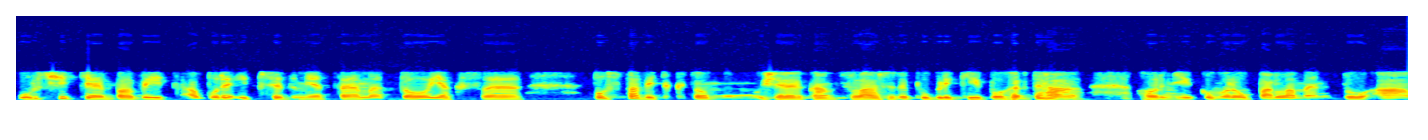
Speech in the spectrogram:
určitě bavit a bude i předmětem to, jak se postavit k tomu, že kancelář republiky pohrdá horní komorou parlamentu a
